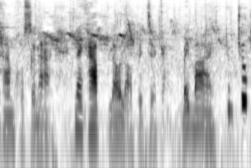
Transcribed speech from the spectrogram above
ข้ามโฆษณานะครับ แล้วเราไปเจอกัน บ๊ายบาย จุ๊บ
